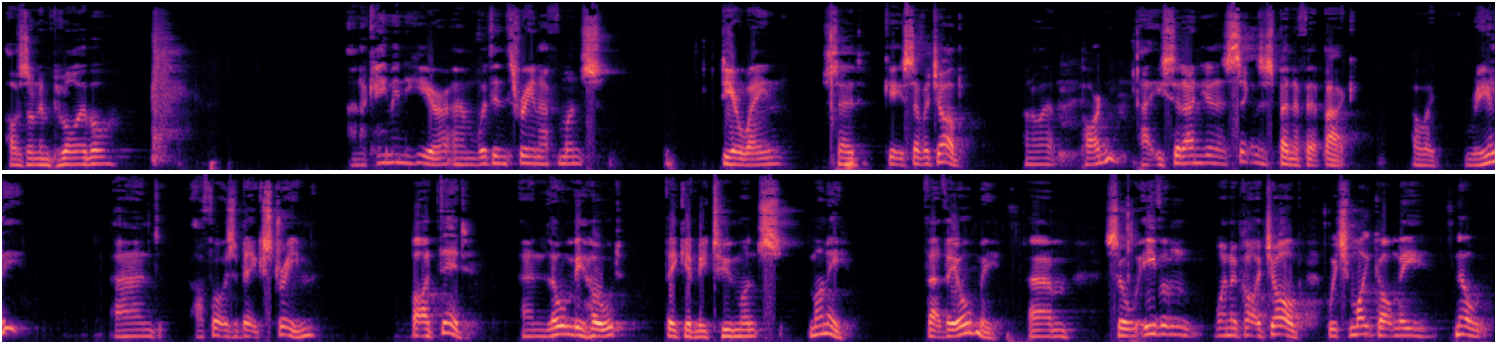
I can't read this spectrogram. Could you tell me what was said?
I was unemployable, and I came in here, and within three and a half months, dear Wayne said, "Get yourself a job." And I went, "Pardon?" Uh, he said, "And your sickness benefit back." I went, "Really?" And I thought it was a bit extreme, but I did. And lo and behold, they give me two months' money that they owed me. Um, so even when I got a job, which Mike got me, no,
